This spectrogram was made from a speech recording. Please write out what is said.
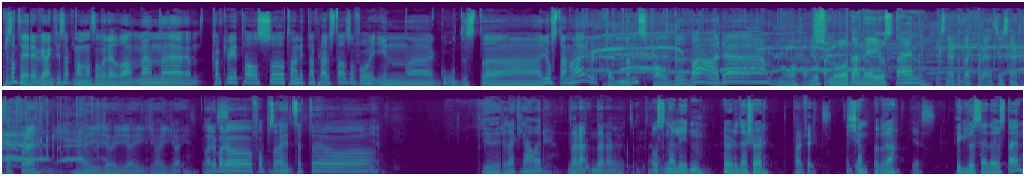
presentere Vi har egentlig sagt navnet hans allerede, da. Men eh, kan ikke vi ta, oss, ta en liten applaus, da? Så får vi inn eh, godeste Jostein her. Velkommen skal du være. Nå har vi Jostein. Slå deg ned, Jostein. Tusen hjertelig takk for det. Tusen hjertelig takk for det. Oi, oi, oi, oi, oi. Da er det bare å få på seg headsetet og Ja. gjøre deg klar. Der er, der er vi, vet du. Er. Åssen er lyden? Hører du deg sjøl? Perfekt. Kjempebra. Yes. Hyggelig å se deg, Jostein.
